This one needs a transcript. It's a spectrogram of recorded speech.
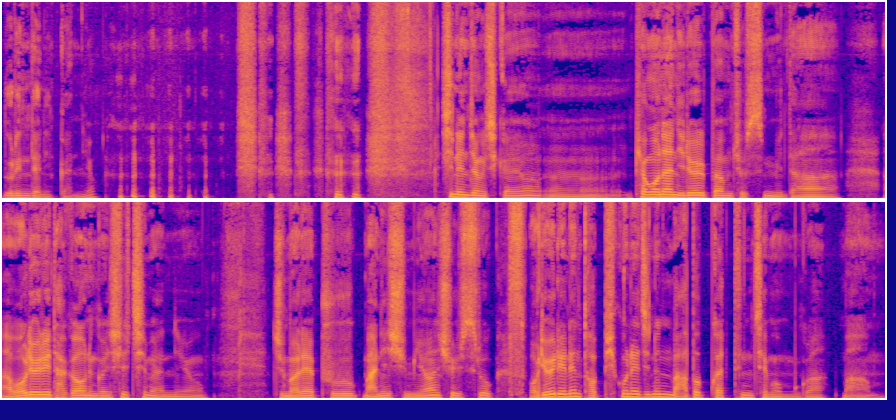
노린다니까요. 신은정 씨가요, 어, 평온한 일요일 밤 좋습니다. 아, 월요일이 다가오는 건 싫지만요. 주말에 푹 많이 쉬면 쉴수록 월요일에는 더 피곤해지는 마법 같은 제 몸과 마음.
